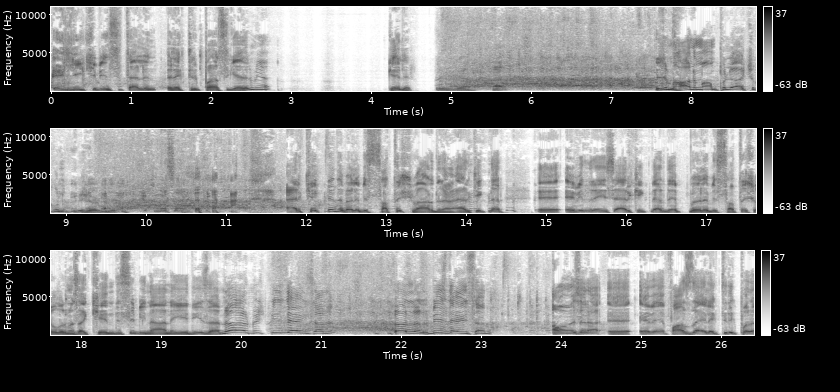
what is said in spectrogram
52 bin sterlin elektrik parası gelir mi ya? Gelir. Ya, ha? Bizim hanım ampulü açık unutmuş. Nasıl Erkekte de böyle bir satış vardır. Yani erkekler e, evin reisi erkeklerde hep böyle bir satış olur. Mesela kendisi binane yediği zaman ne olmuş biz de insanız. Allah Allah biz de insanız. Ama mesela e, eve fazla elektrik para...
